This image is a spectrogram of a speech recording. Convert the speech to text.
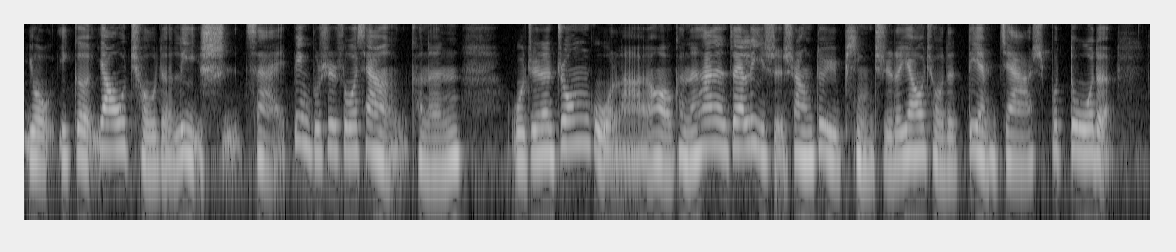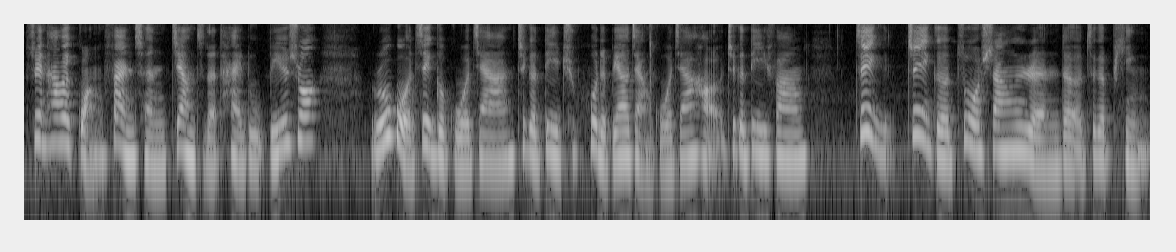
有一个要求的历史在，并不是说像可能我觉得中国啦，然后可能他们在历史上对于品质的要求的店家是不多的，所以他会广泛成这样子的态度。比如说，如果这个国家、这个地区，或者不要讲国家好了，这个地方，这这个做商人的这个品，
